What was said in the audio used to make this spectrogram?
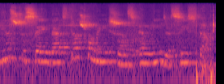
used to say that transformations in media systems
